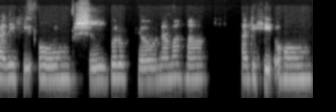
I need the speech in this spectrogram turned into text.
હરિ ઓમ શ્રી ગુરુભ્યો નમઃ. હરિ ઓમ.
